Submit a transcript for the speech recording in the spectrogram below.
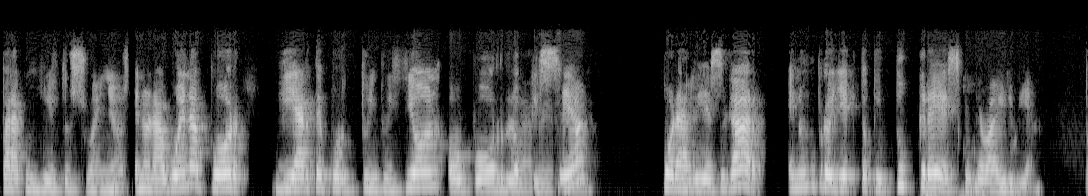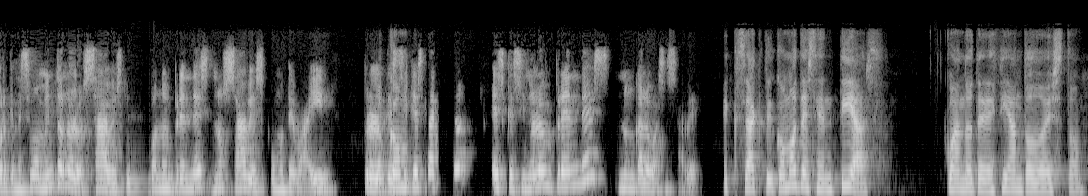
para cumplir tus sueños, enhorabuena por guiarte por tu intuición o por lo que sea, por arriesgar en un proyecto que tú crees que te va a ir bien, porque en ese momento no lo sabes, tú cuando emprendes no sabes cómo te va a ir, pero lo que sí que está claro es que si no lo emprendes, nunca lo vas a saber. Exacto, ¿y cómo te sentías cuando te decían todo esto?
